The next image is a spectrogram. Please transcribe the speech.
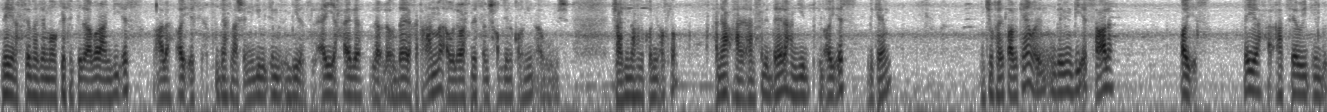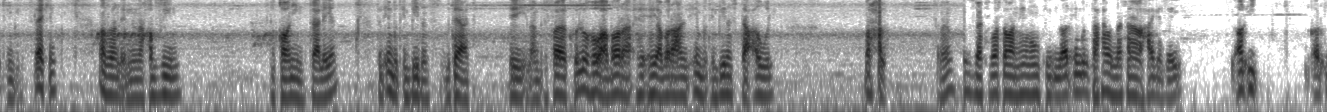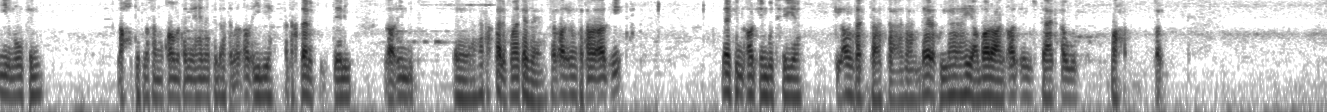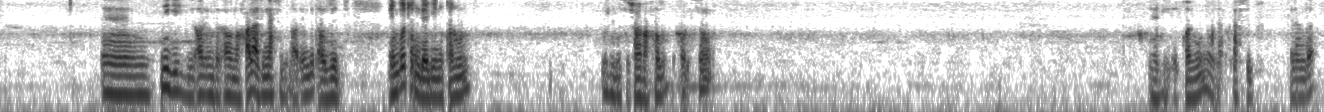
اللي هي نحسبها زي ما هو كاتب كده عبارة عن VS على IS المفروض إحنا عشان نجيب ال input impedance لأي حاجة لو لو الدايرة كانت عامة أو لو إحنا لسه مش حافظين القوانين أو مش مش عايزين نحفظ القوانين أصلا هن- هن- هنحل الدايرة هنجيب ال IS بكام؟ نشوف هيطلع بكام وبعدين نقوم جايبين VS على IS هي هتساوي ال input impedance لكن نظرا لأننا حافظين القوانين فعليا. ال input impedance بتاعت إيه ال amplifier كله هو عباره هي عبارة عن ال input impedance بتاع أول مرحلة. تمام؟ في اعتبار طبعا هي ممكن ال R input بتعتمد مثلا على حاجة زي ال RE ال RE ممكن لو حطيت مثلا مقاومة ثانية هنا كده هتبقى ال RE دي هتختلف بالتالي ال R input هتختلف وهكذا يعني. فال R input على ال RE لكن ال R input هي ال R بتاعت الدايرة كلها هي عبارة عن ال R input بتاعت أول مرحلة. طيب. آم، نيجي لل R input أول مرحلة. عايزين نحسب ال R input أو Z input جايبين القانون أو لسه يعني القانون ولا بحسب الكلام ده؟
